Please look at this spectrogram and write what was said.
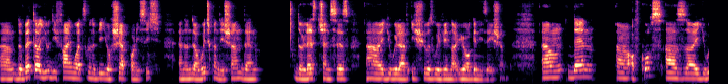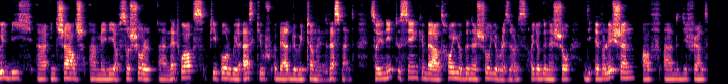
um, the better you define what's going to be your share policy and under which condition, then the less chances you will have issues within uh, your organization. Um, then, uh, of course, as uh, you will be uh, in charge uh, maybe of social networks, people will ask you about the return on investment. So you need to think about how you're going to show your results, how you're going to show the evolution of the different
